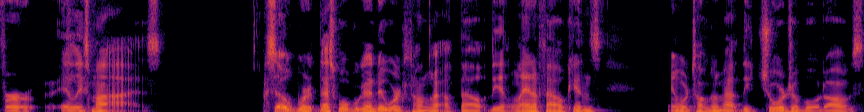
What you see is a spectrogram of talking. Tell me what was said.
for at least my eyes. So we're that's what we're gonna do. We're talking about the Atlanta Falcons, and we're talking about the Georgia Bulldogs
